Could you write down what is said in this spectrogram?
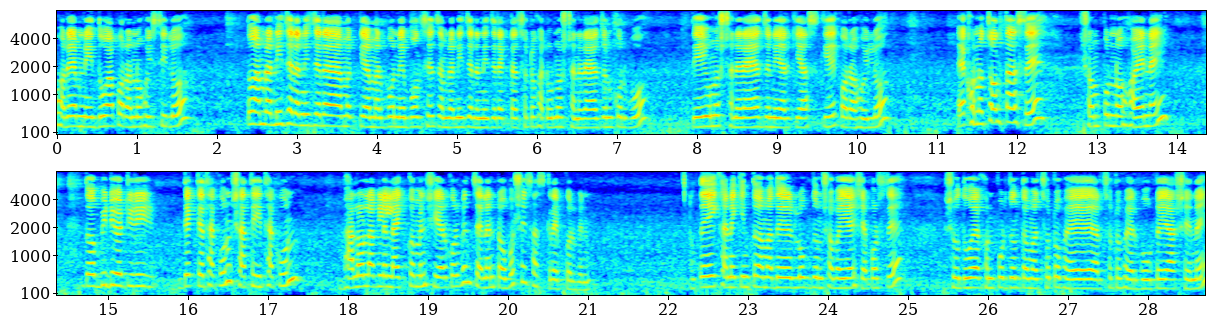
ঘরে এমনি দোয়া পড়ানো হয়েছিল তো আমরা নিজেরা নিজেরা আমার কি আমার বোনে বলছে যে আমরা নিজেরা নিজেরা একটা ছোটোখাটো অনুষ্ঠানের আয়োজন করব। তো এই অনুষ্ঠানের আয়োজনই আর কি আজকে করা হইল। এখনও চলতে আছে, সম্পূর্ণ হয় নাই। তো ভিডিওটি দেখতে থাকুন, সাথেই থাকুন। ভালো লাগলে লাইক, কমেন্ট, শেয়ার করবেন। চ্যানেলটা অবশ্যই সাবস্ক্রাইব করবেন। তো এইখানে কিন্তু আমাদের লোকজন সবাই এসে পড়ছে। শুধু এখন পর্যন্ত আমার ছোট ভাই আর ছোট ভাইয়ের বউটাই আসে নাই।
